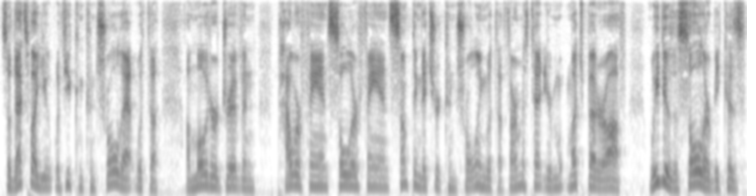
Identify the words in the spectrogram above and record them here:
So that's why you, if you can control that with a, a motor driven power fan, solar fan, something that you're controlling with a thermostat, you're much better off. We do the solar because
